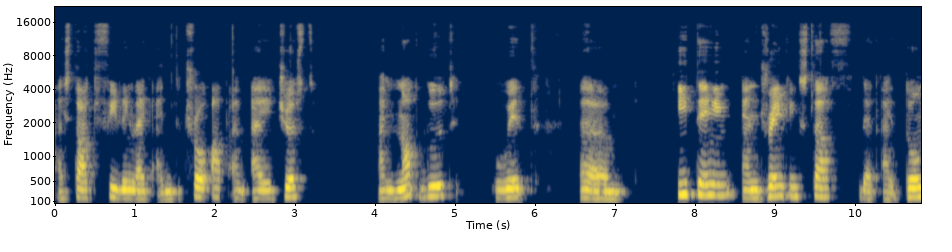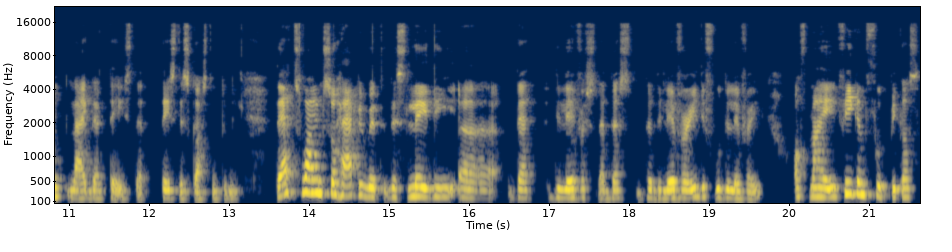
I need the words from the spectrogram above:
I start feeling like I need to throw up. I, I just I'm not good with um, eating and drinking stuff that I don't like their taste, that tastes disgusting to me. That's why I'm so happy with this lady uh, that delivers, that does the delivery, the food delivery of my vegan food, because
